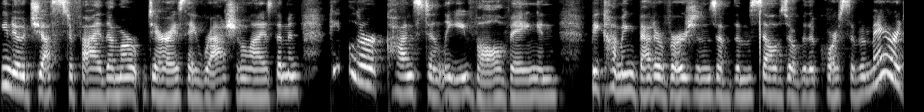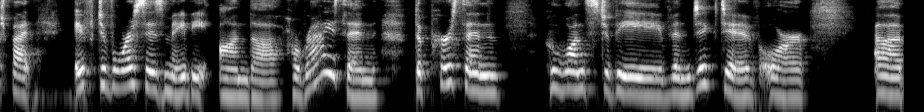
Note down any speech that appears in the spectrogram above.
you know, know justify them or dare i say rationalize them. And people are constantly evolving and becoming better versions of themselves over the course of a marriage. But if divorce is maybe on the horizon the person who wants to be vindictive or uh,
